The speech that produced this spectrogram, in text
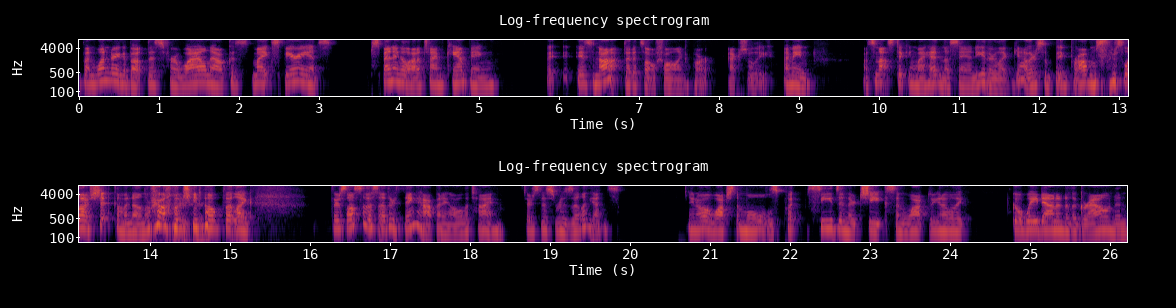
been wondering about this for a while now because my experience spending a lot of time camping is not that it's all falling apart, actually. I mean, that's not sticking my head in the sand either. Like, yeah, there's some big problems. There's a lot of shit coming down the road, you Mhm. know, but like, there's also this other thing happening all the time. There's this resilience. You know, watch the moles put seeds in their cheeks and watch, you know, like go way down into the ground. And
